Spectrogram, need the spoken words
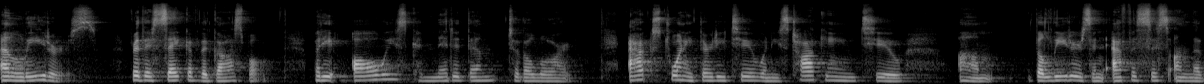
and leaders for the sake of the gospel, but he always committed them to the Lord. Acts 20 32, when he's talking to um, the leaders in Ephesus on the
